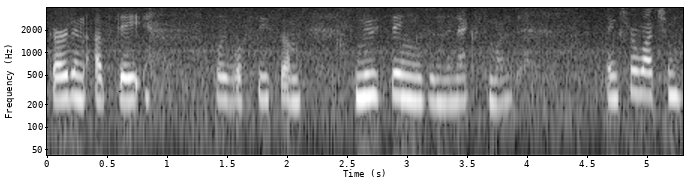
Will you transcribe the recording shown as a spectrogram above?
garden update. Hopefully we'll see some new things in the next month. Thanks for watching.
